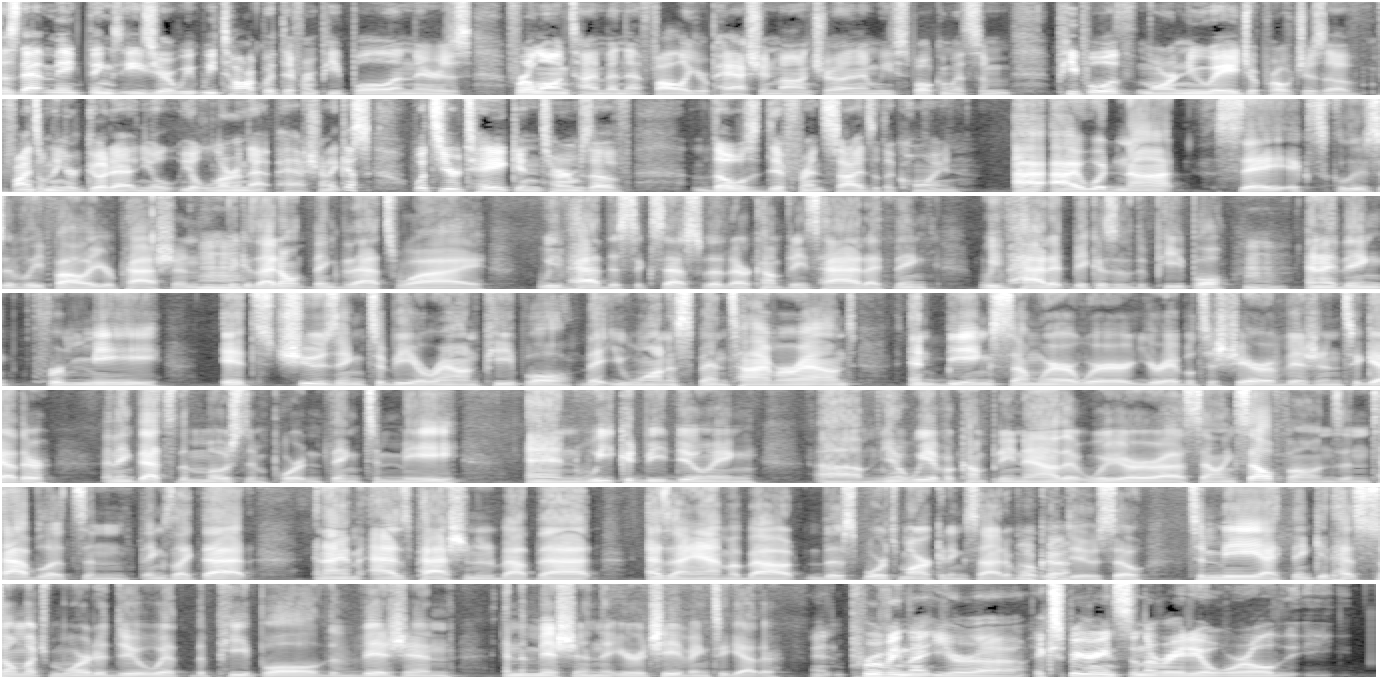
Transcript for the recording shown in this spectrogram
does that make things easier? We, we talk with different people, and there's for a long time been that follow your passion mantra, and we've spoken with some people with more new age approaches of find something you're good at, and you'll you'll learn that passion. I guess what's your take in terms of those different sides of the coin? I, I would not say exclusively follow your passion because I don't think that's why we've had the success that our company's had. I think we've had it because of the people. And I think for me, it's choosing to be around people that you want to spend time around and being somewhere where you're able to share a vision together. I think that's the most important thing to me. And we could be doing um, you know, we have a company now that we are uh, selling cell phones and tablets and things like that. And I am as passionate about that as I am about the sports marketing side of what Okay. we do. So to me, I think it has so much more to do with the people, the vision, and the mission that you're achieving together. and proving that you're uh, experienced in the radio world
